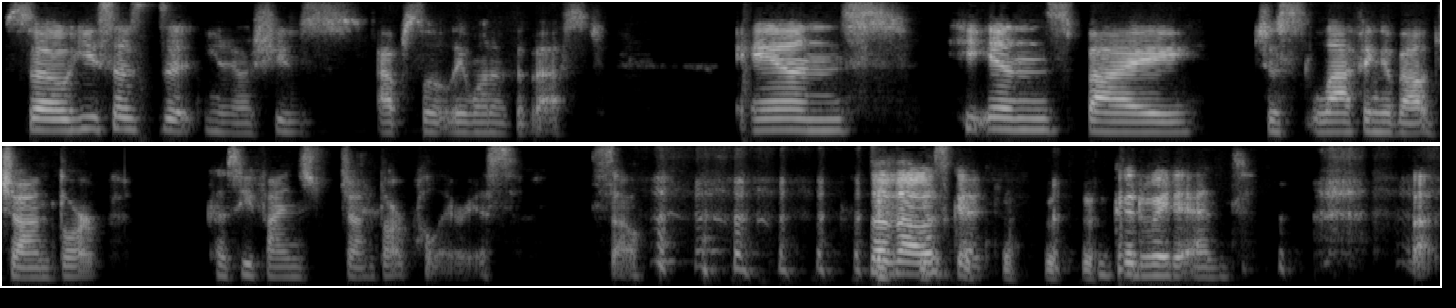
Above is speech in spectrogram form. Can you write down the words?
So he says that, you know, she's absolutely one of the best. And he ends by just laughing about John Thorpe because he finds John Thorpe hilarious. So, so that was good. Good way to end. But,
